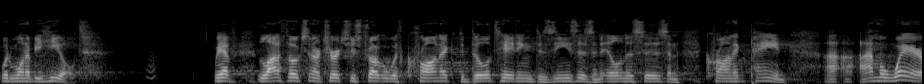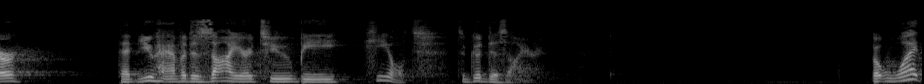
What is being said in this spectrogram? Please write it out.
would want to be healed. We have a lot of folks in our church who struggle with chronic, debilitating diseases and illnesses and chronic pain. Uh, I'm aware that you have a desire to be healed. It's a good desire. But what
